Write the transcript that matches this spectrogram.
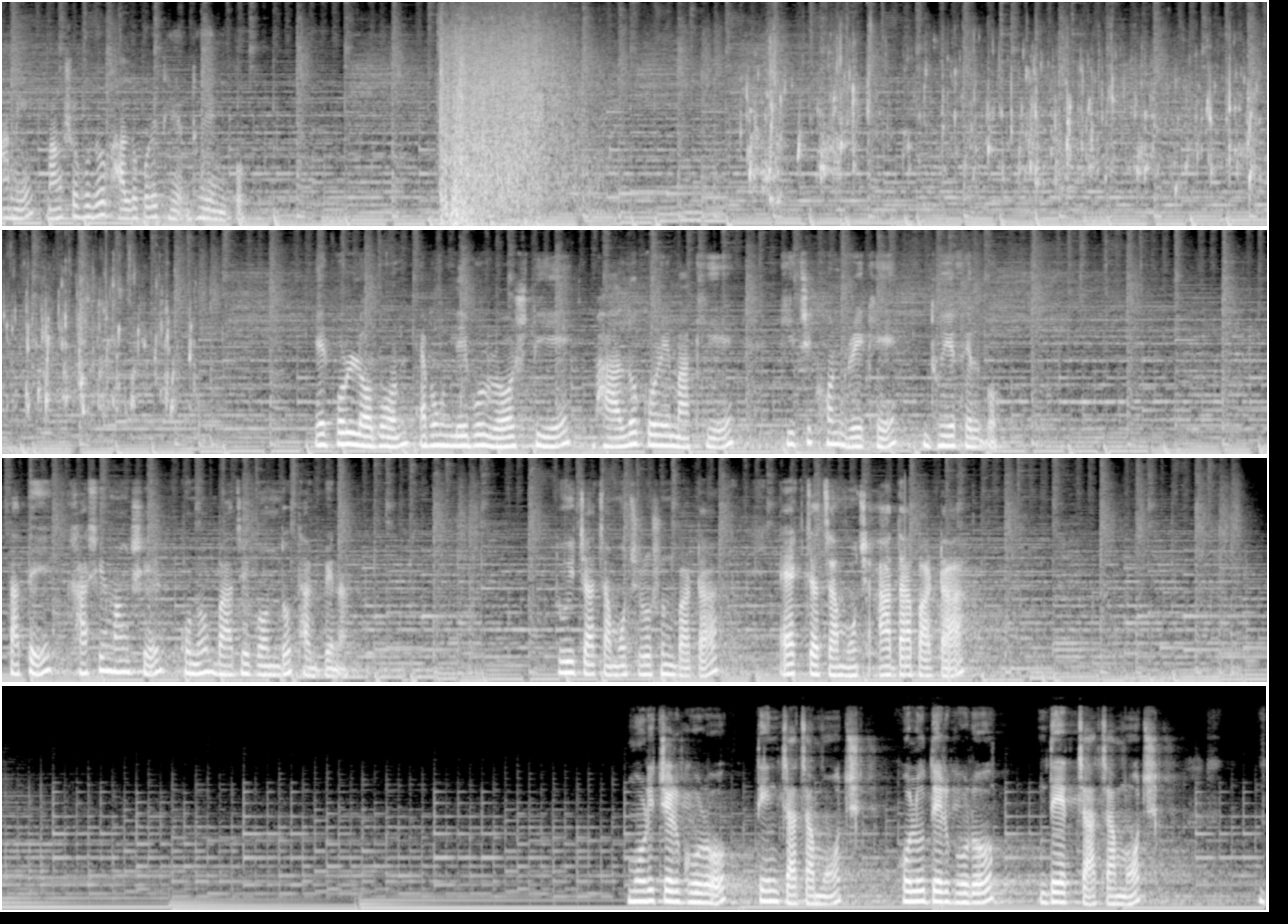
আমি মাংসগুলো ভালো করে ধুয়ে নিব। এরপর লবণ এবং লেবুর রস দিয়ে ভালো করে মাখিয়ে কিছুক্ষণ রেখে ধুয়ে ফেলব। তাতে খাসির মাংসের কোনো বাজে গন্ধ থাকবে না। দুই চা চামচ রসুন বাটা, এক চা চামচ আদা বাটা। মরিচের গুঁড়ো তিন চা চামচ, হলুদের গুঁড়ো দেড় চা চামচ,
